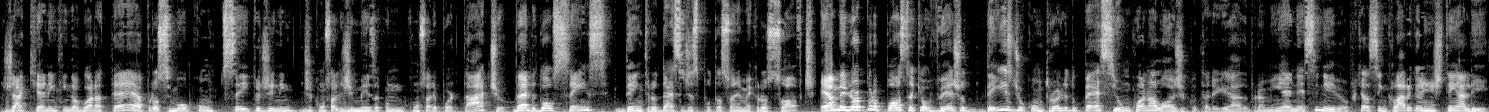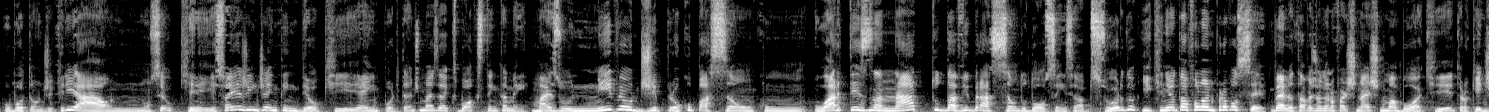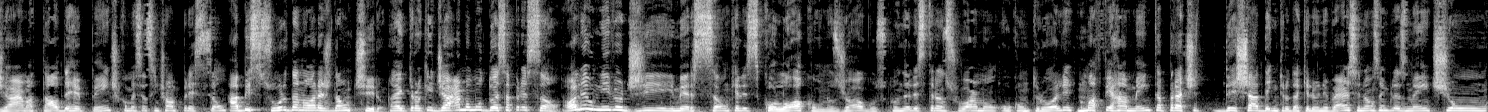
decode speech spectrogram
já que a Nintendo agora até aproximou o conceito de, de console de mesa com console portátil. Velho, DualSense, dentro dessa disputa Sony Microsoft, é a melhor proposta que eu vejo desde o controle do PS1 com analógico, tá ligado? Para mim é nesse nível, porque assim, claro que a gente tem ali o botão de criar, não sei o que, isso aí a gente já entendeu que é importante, mas a Xbox tem também. Mas o nível de preocupação com o artesanato da vibração do DualSense é absurdo, e que nem eu tava falando para você. Velho, eu tava jogando Fortnite numa boa aqui, troquei de arma tal, de repente comecei a sentir uma pressão absurda na hora de dar um tiro. Aí troquei de arma, mudou essa pressão. Olha o nível de imersão que eles colocam nos jogos quando eles transformam o controle numa ferramenta para te deixar dentro daquele universo e não simplesmente um,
